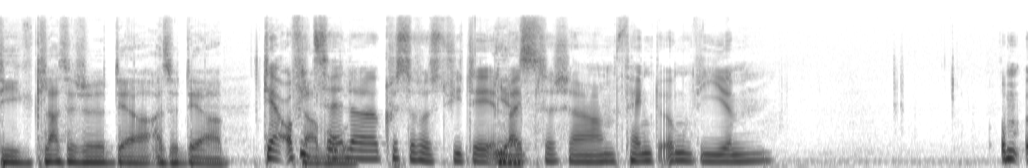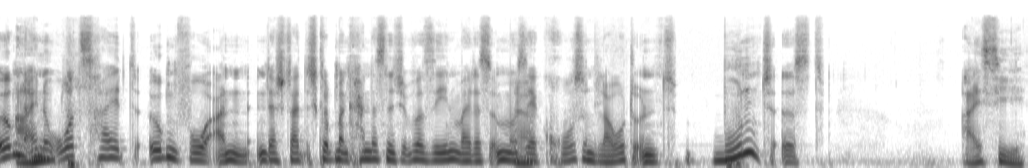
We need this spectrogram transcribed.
die klassische, der, also der der offizielle Christopher Street Day in Yes. Leipzig ja, fängt irgendwie um irgendeine An. Uhrzeit irgendwo an in der Stadt. Ich glaube, man kann das nicht übersehen, weil das immer Ja. sehr groß und laut und bunt ist. I see.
